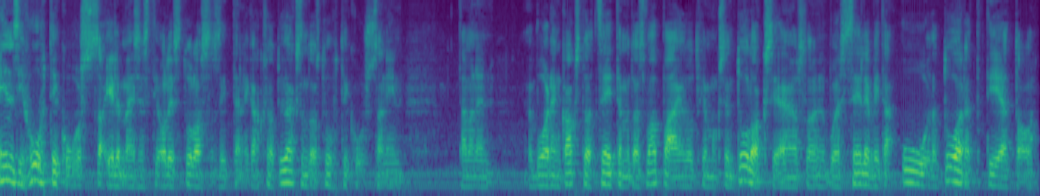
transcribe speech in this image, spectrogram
ensi huhtikuussa ilmeisesti olisi tulossa sitten, eli 2019 huhtikuussa, niin tämmöinen vuoden 2017 vapaa-ajatutkimuksen tuloksia, jolloin voisi selvitä uutta, tuoretta tietoa,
